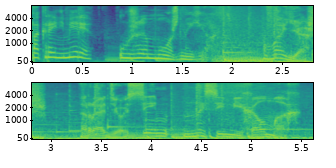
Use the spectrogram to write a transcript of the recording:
по крайней мере, уже можно ехать. «Вояж» – радио 7 на семи холмах –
